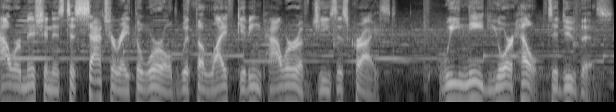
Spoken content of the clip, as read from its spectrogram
Our mission is to saturate the world with the life giving power of Jesus Christ. We need your help to do this.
